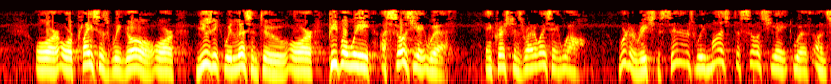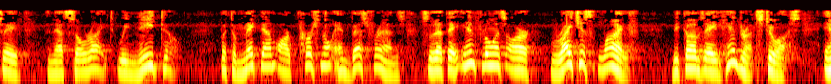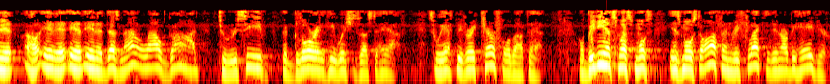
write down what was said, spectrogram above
or, or places we go, or music we listen to, or people we associate with. And Christians right away say, well, we're to reach the sinners. We must associate with unsaved. And that's so right. We need to. But to make them our personal and best friends so that they influence our righteous life becomes a hindrance to us. And it, uh, and it, and it does not allow God to receive the glory He wishes us to have. So we have to be very careful about that. Obedience must most, is most often reflected in our behavior.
